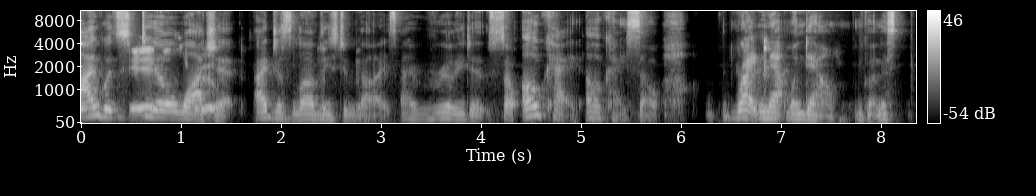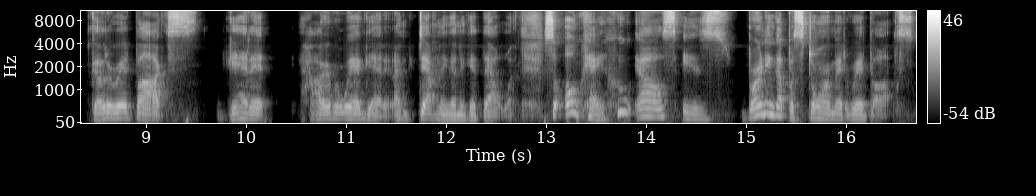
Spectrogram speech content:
I would still It's watch true. it. I just love these two guys. I really do. So okay, okay. So writing that one down. I'm going to go to Redbox, get it. However way I get it, I'm definitely going to get that one. So okay, who else is burning up a storm at Redbox?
